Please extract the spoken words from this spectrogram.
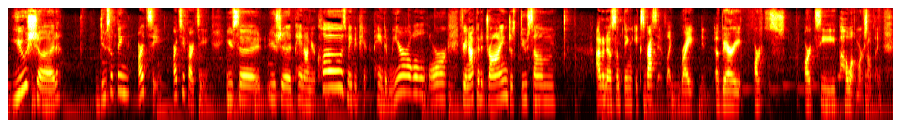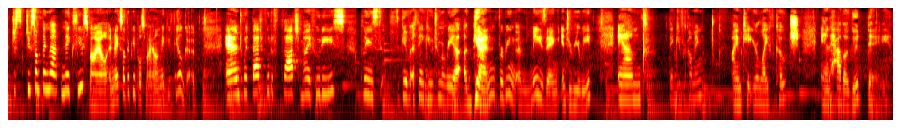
You should do something artsy, artsy fartsy. You should you should paint on your clothes, maybe paint a mural, or if you're not good at drawing, just do some, I don't know, something expressive, like write a very arts artsy poem or something. Just do something that makes you smile and makes other people smile and make you feel good. And with that food of thought, my foodies, please give a thank you to Maria again for being an amazing interviewee. And thank you for coming. I am Kate, your life coach, and have a good day.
